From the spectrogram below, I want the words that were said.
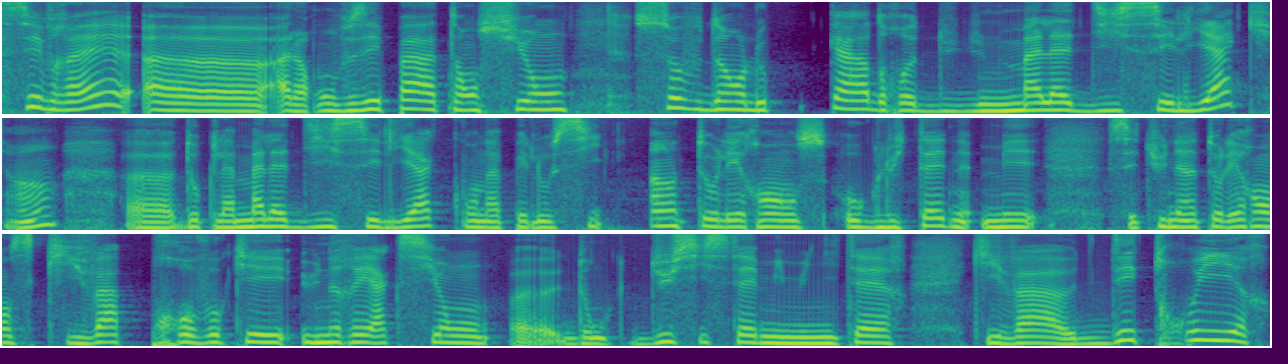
C'est vrai. euh, alors, on faisait pas attention, sauf dans le cadre d'une maladie cœliaque. hein. Euh, donc, la maladie cœliaque, qu'on appelle aussi intolérance au gluten, mais c'est une intolérance qui va provoquer une réaction euh, donc du système immunitaire qui va euh, détruire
